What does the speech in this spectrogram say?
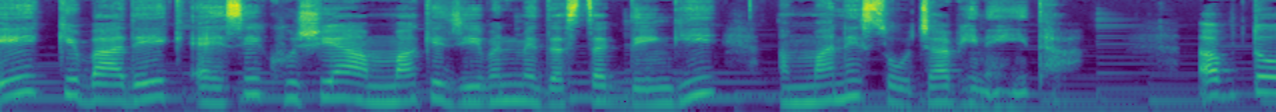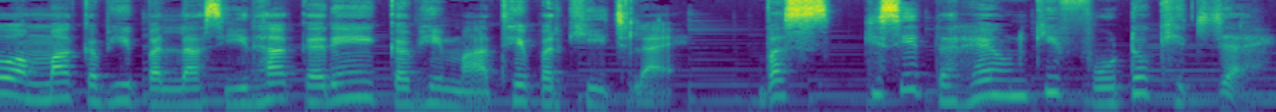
एक के बाद एक ऐसे खुशियाँ अम्मा के जीवन में दस्तक देंगी, अम्मा ने सोचा भी नहीं था। अब तो अम्मा कभी पल्ला सीधा करें, कभी माथे पर खींच लाएँ। बस किसी तरह उनकी फ़ोटो खिंच जाए।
